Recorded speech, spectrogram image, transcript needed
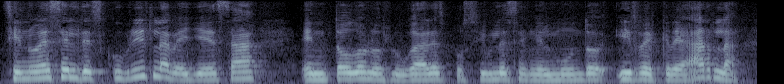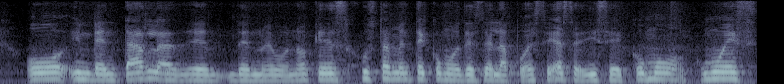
sino es el descubrir la belleza en todos los lugares posibles en el mundo y recrearla o inventarla de, de nuevo, ¿no? Que es justamente como desde la poesía se dice, cómo, cómo es,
